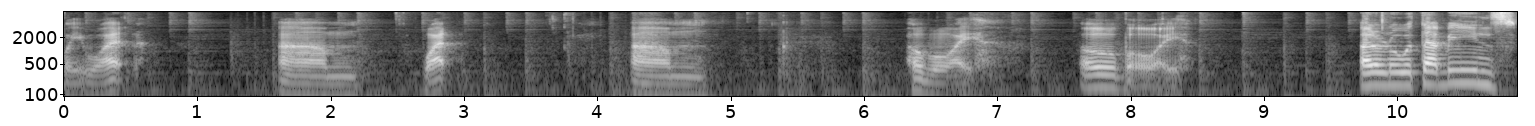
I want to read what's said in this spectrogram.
Wait, what? Um, what? Um, oh boy. Oh boy. I don't know what that means.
